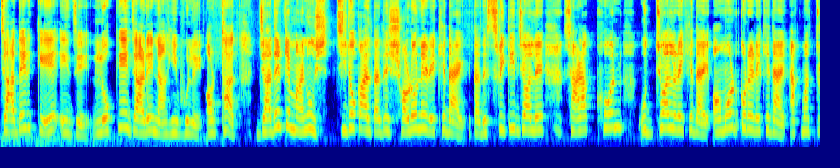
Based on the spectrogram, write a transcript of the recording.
যাদেরকে এই যে লোকে যারে নাহি ভুলে অর্থাৎ যাদেরকে মানুষ চিরকাল তাদের স্মরণে রেখে দেয়, তাদের স্মৃতির জলে সারাক্ষণ উজ্জ্বল রেখে দেয়, অমর করে রেখে দেয় একমাত্র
